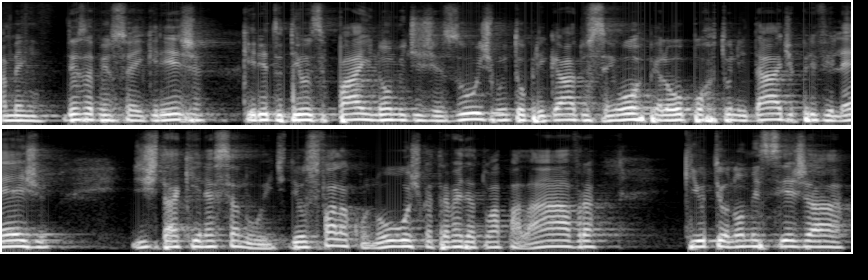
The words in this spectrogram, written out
Amém. Deus abençoe a igreja. Querido Deus e Pai, em nome de Jesus, muito obrigado, Senhor, pela oportunidade e privilégio de estar aqui nessa noite. Deus fala conosco através da tua palavra, que o teu nome seja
